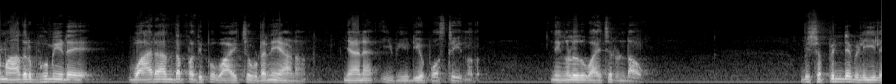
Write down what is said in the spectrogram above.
മാതൃഭൂമിയുടെ വാരാന്ത പതിപ്പ് വായിച്ച ഉടനെയാണ് ഞാൻ ഈ വീഡിയോ പോസ്റ്റ് ചെയ്യുന്നത്. നിങ്ങളിത് വായിച്ചിട്ടുണ്ടാവും. ബിഷപ്പിന്റെ വിളിയിൽ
